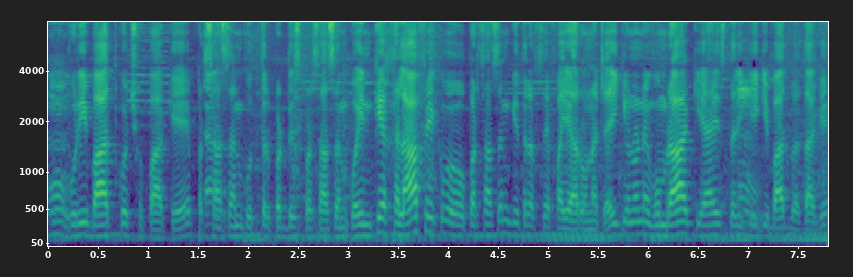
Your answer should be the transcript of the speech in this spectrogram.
पूरी बात को छुपा के। प्रशासन को उत्तर प्रदेश प्रशासन को इनके खिलाफ एक प्रशासन की तरफ़ से एफआईआर होना चाहिए कि उन्होंने गुमराह किया है इस तरीके की बात बता के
